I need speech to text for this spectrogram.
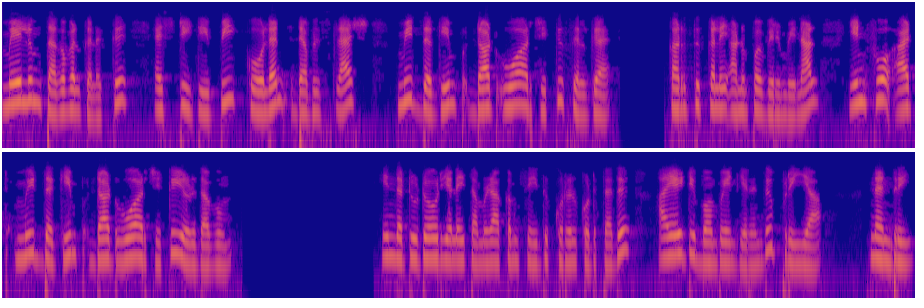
மேலும் தகவல்களுக்கு httpmeetthegimp.org க்கு செல்க. கருத்துக்களை அனுப்ப விரும்பினால் info at meetthegimp.org க்கு எழுதவும். இந்த டுடோரியலை தமிழாக்கம் செய்து குரல் கொடுத்தது ஐஐடி பாம்பேவில் இருந்து பிரியா. நன்றி.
